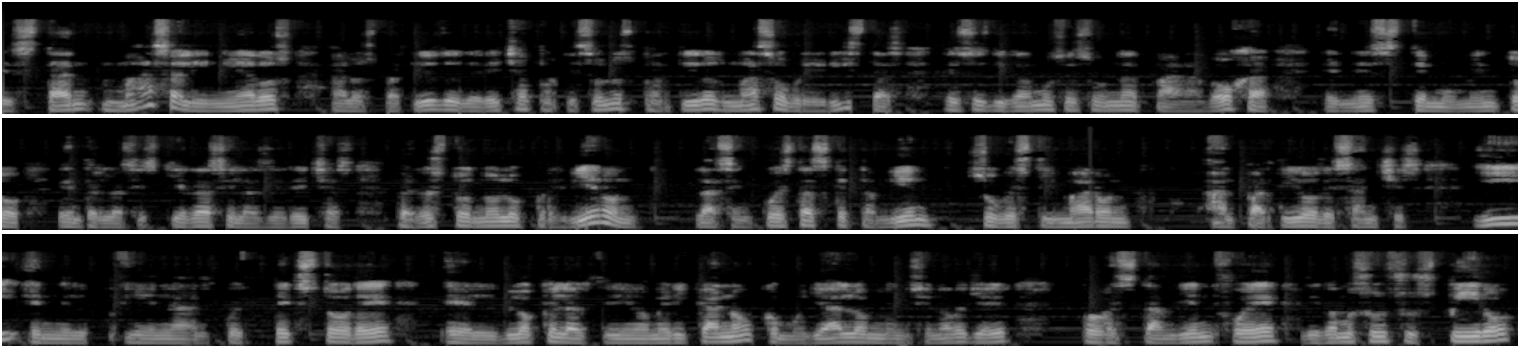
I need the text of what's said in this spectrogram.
están más alineados a los partidos de derecha porque son los partidos más obreristas. Eso, digamos, es una paradoja en este momento entre las izquierdas y las derechas. Pero esto no lo previeron las encuestas que también subestimaron al partido de Sánchez y en el, en el contexto de el bloque latinoamericano, como ya lo mencionaba ayer, pues también fue, digamos, un suspiro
